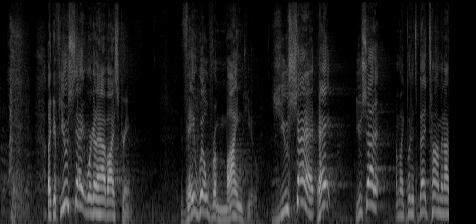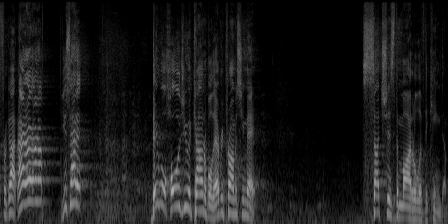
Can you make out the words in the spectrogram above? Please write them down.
like if you say we're gonna have ice cream, they will remind you. You said, hey, you said it. I'm like, but it's bedtime and I forgot. You said it. They will hold you accountable to every promise you make. Such is the model of the kingdom.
